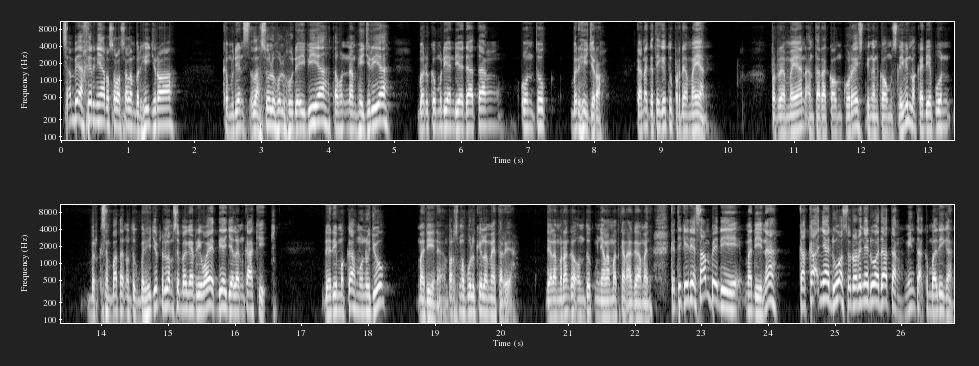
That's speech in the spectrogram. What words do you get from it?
Sampai akhirnya Rasulullah SAW berhijrah. Kemudian setelah Sulhul Hudaybiyah tahun 6 Hijriah baru kemudian dia datang untuk berhijrah. Karena ketika itu perdamaian. Perdamaian antara kaum Quraisy dengan kaum muslimin maka dia pun berkesempatan untuk berhijrah dalam sebagian riwayat dia jalan kaki dari Mekah menuju Madinah 450 km ya dalam rangka untuk menyelamatkan agamanya. Ketika dia sampai di Madinah, Kakaknya dua, saudaranya dua datang, minta kembalikan.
